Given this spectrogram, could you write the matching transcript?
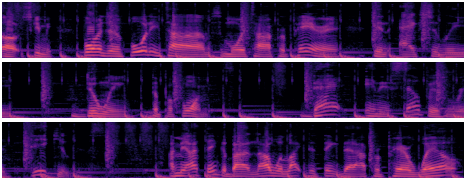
uh, excuse me, 440 times more time preparing than actually doing the performance. That in itself is ridiculous. I mean, I think about it and I would like to think that I prepare well,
